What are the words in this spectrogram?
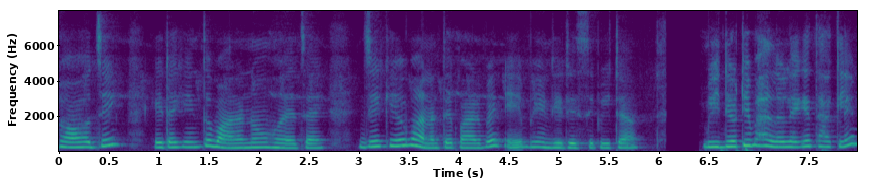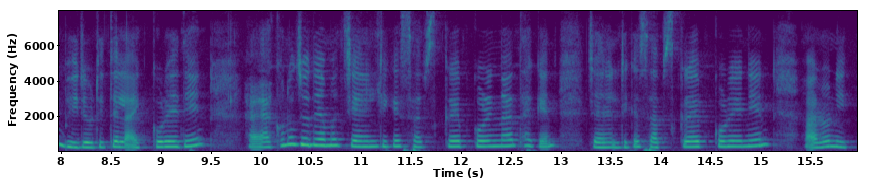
সহজেই এটা কিন্তু বানানোও হয়ে যায়। যে কেউ বানাতে পারবেন এই ভেন্ডি রেসিপিটা ভিডিওটি ভালো লেগে থাকলে ভিডিওটিতে লাইক করে দিন। আর এখনও যদি আমার চ্যানেলটিকে সাবস্ক্রাইব করে না থাকেন, চ্যানেলটিকে সাবস্ক্রাইব করে নিন। আরও নিত্য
